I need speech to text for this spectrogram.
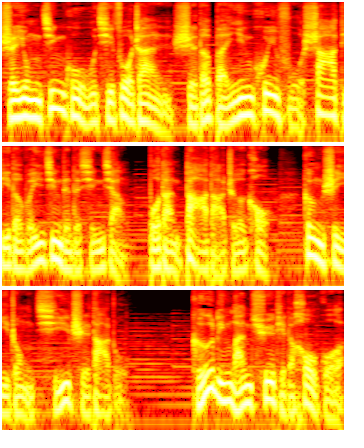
使用金骨武器作战，使得本应恢复杀敌的维京人的形象不但大打折扣，更是一种奇耻大辱。格陵兰缺铁的后果，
